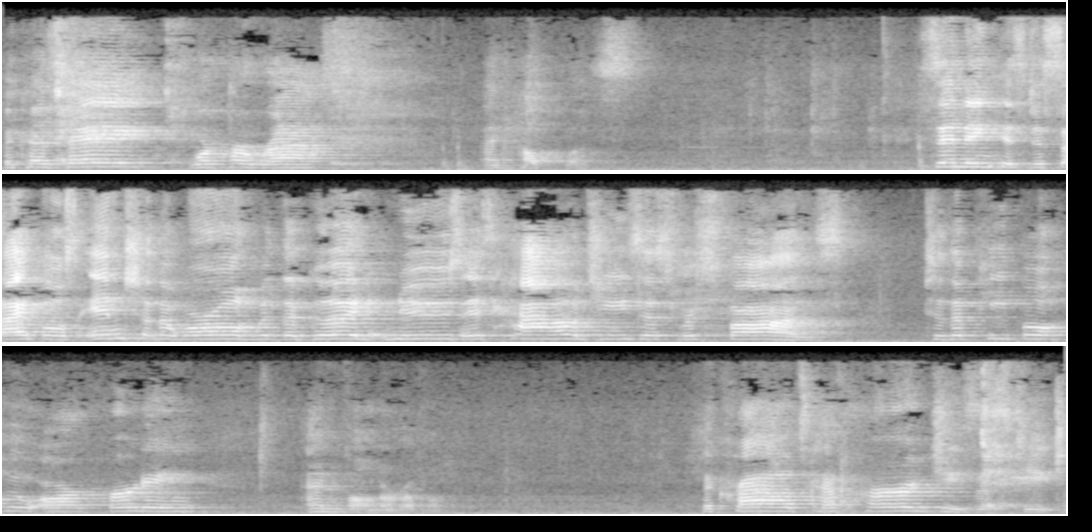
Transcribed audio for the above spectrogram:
because they were harassed and helpless. Sending his disciples into the world with the good news is how Jesus responds to the people who are hurting and vulnerable. The crowds have heard Jesus teach,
